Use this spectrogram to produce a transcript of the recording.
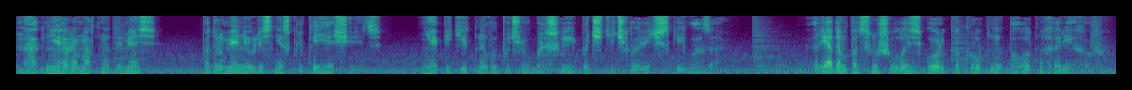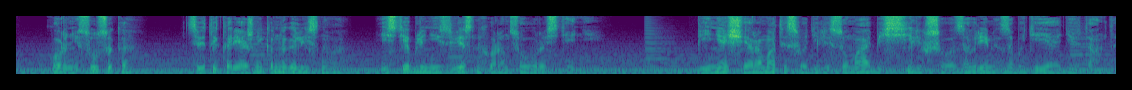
На огне, ароматно дымясь, подрумянивались несколько ящериц, неаппетитно выпучив большие, почти человеческие глаза. Рядом подсушивалась горка крупных болотных орехов, корни сусока, цветы коряжника многолистного – и стебли неизвестных Воронцову растений. Пьянящие ароматы сводили с ума обессилевшего за время забытия адъютанта,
